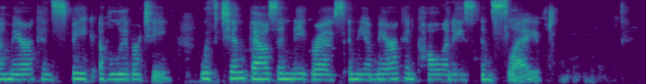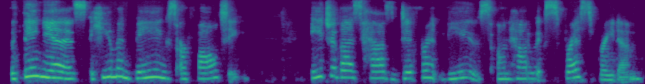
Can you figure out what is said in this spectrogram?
Americans speak of liberty with 10,000 Negroes in the American colonies enslaved? The thing is, human beings are faulty. Each of us has different views on how to express freedom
